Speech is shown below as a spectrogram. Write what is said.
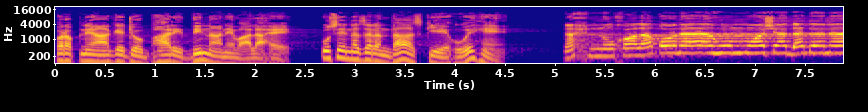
اور اپنے آگے جو بھاری دن آنے والا ہے اسے نظر انداز کیے ہوئے ہیں۔ نحن خلقناهم وشددنا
